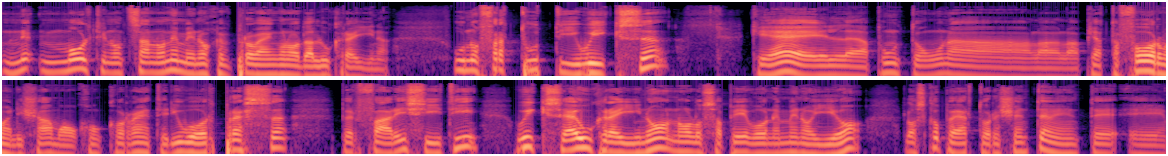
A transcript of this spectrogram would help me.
ne, molti non sanno nemmeno che provengono dall'Ucraina. Uno fra tutti Wix, che è il, appunto una, la, la piattaforma diciamo concorrente di WordPress per fare i siti. Wix è ucraino, non lo sapevo nemmeno io, l'ho scoperto recentemente e,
